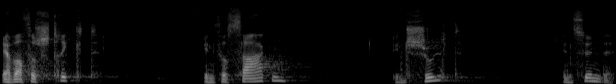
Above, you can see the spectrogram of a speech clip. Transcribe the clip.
Er war verstrickt in Versagen, in Schuld, in Sünde.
